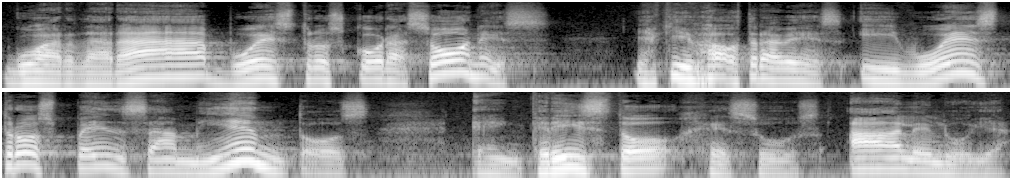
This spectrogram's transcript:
guardará vuestros corazones. Y aquí va otra vez, y vuestros pensamientos en Cristo Jesús. Aleluya.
